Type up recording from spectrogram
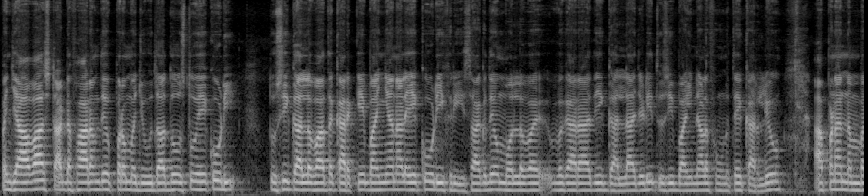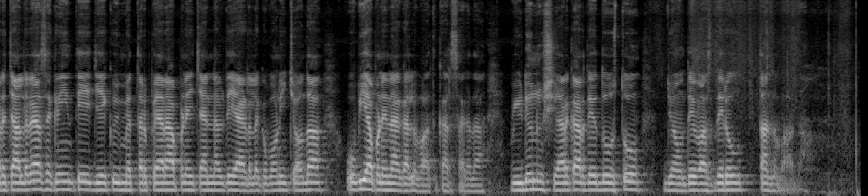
ਪੰਜਾਬਾ ਸਟੱਡ ਫਾਰਮ ਦੇ ਉੱਪਰ ਮੌਜੂਦ ਆ ਦੋਸਤੋ ਇਹ ਘੋੜੀ। ਤੁਸੀਂ ਗੱਲਬਾਤ ਕਰਕੇ ਬਾਈਆਂ ਨਾਲ ਇਹ ਘੋੜੀ ਖਰੀਦ ਸਕਦੇ ਹੋ। ਮੁੱਲ ਵ- ਵਗੈਰਾ ਦੀ ਗੱਲ ਆ ਜਿਹੜੀ ਤੁਸੀਂ ਬਾਈ ਨਾਲ ਫੋਨ ਤੇ ਕਰ ਲਿਓ। ਆਪਣਾ ਨੰਬਰ ਚੱਲ ਰਿਹਾ ਸਕਰੀਨ ਤੇ। ਜੇ ਕੋਈ ਮਿੱਤਰ ਪਿਆਰਾ ਆਪਣੇ ਚੈਨਲ ਤੇ ਐਡ ਲਗਵਾਉਣੀ ਚਾਹੁੰਦਾ, ਉਹ ਵੀ ਆਪਣੇ ਨਾਲ ਗੱਲਬਾਤ ਕਰ ਸਕਦਾ। ਵੀਡੀਓ ਨੂੰ ਸ਼ੇਅਰ ਕਰ ਦਿਓ ਦੋਸਤੋ। ਜਿਉਂਦੇ ਵਸਦੇ ਰਹੋ। ਧੰਨਵਾਦ।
